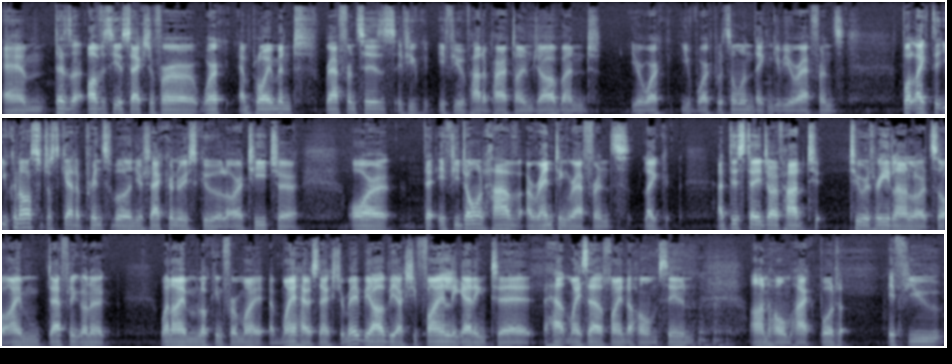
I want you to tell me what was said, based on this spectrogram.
Um, there's a, obviously a section for work employment references. If you if you've had a part time job and your work you've worked with someone, they can give you a reference. But like that, you can also just get a principal in your secondary school or a teacher, or that if you don't have a renting reference, like at this stage, I've had two, two or three landlords, so I'm definitely gonna when I'm looking for my my house next year, maybe I'll be actually finally getting to help myself find a home soon on HomeHak. But if you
